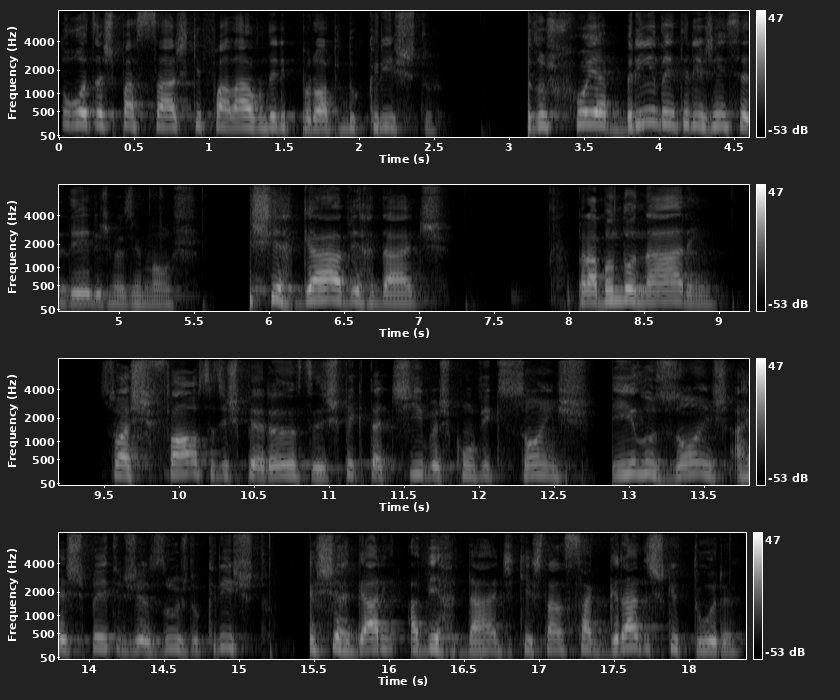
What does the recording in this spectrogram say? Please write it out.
todas as passagens que falavam dele próprio, do Cristo. Jesus foi abrindo a inteligência deles, meus irmãos, enxergar a verdade, para abandonarem suas falsas esperanças, expectativas, convicções e ilusões a respeito de Jesus, do Cristo, enxergarem a verdade que está na Sagrada Escritura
